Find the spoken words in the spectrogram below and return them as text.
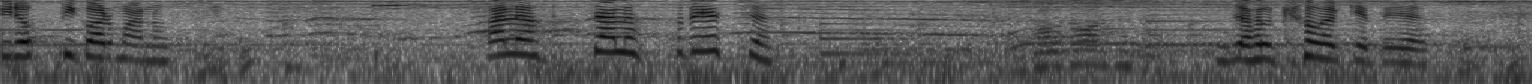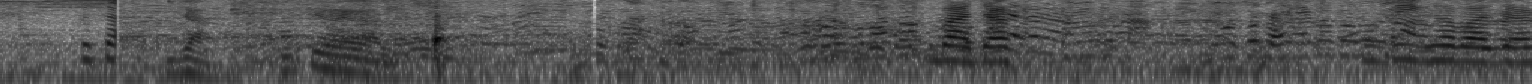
বিরক্তিকর মানুষ। হ্যালো চলো কোথায় যাচ্ছ? জল খাবার খেতে যাচ্ছে। বাজার। দীঘা বাজার।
